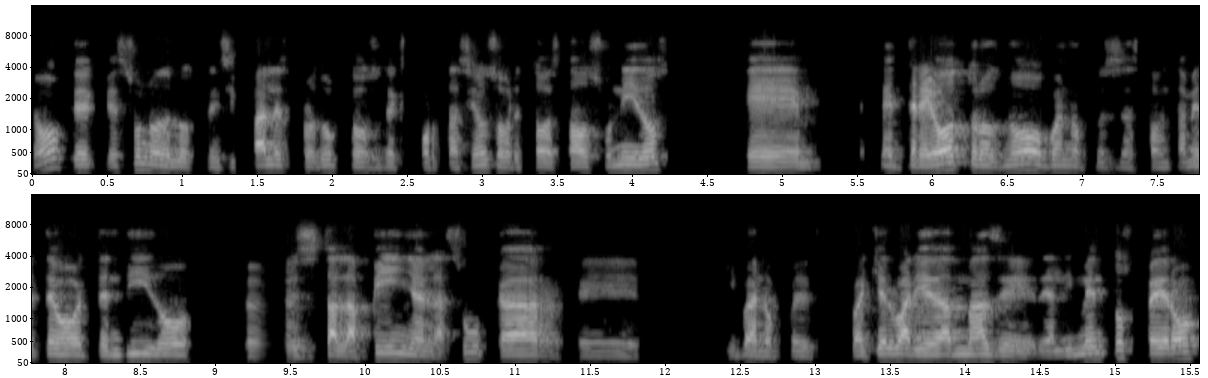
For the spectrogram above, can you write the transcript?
¿no? Que, es uno de los principales productos de exportación, sobre todo Estados Unidos, eh, entre otros, ¿no? Bueno, pues hasta donde también tengo entendido, pues está la piña, el azúcar, eh, y bueno, pues cualquier variedad más de alimentos, pero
